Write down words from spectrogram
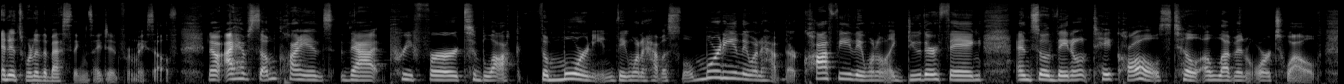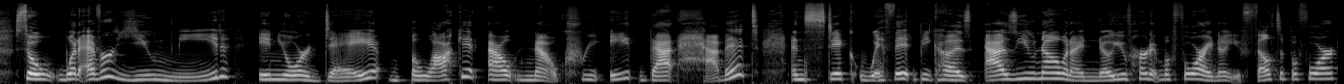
And it's one of the best things I did for myself. Now, I have some clients that prefer to block the morning. They want to have a slow morning, they want to have their coffee, they want to like do their thing. And so they don't take calls till 11 or 12. So, whatever you need in your day, block it out now. Create that habit and stick with it because, as you know, and I know you've heard it before, I know you felt it before,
